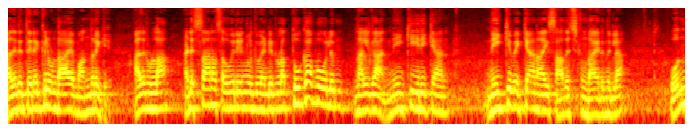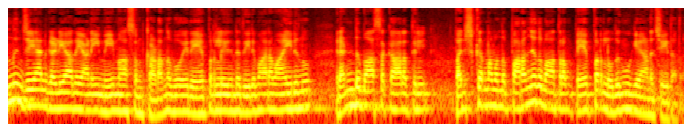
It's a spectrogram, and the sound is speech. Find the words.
അതിന്റെ തിരക്കിലുണ്ടായ മന്ത്രിക്ക് അതിനുള്ള അടിസ്ഥാന സൗകര്യങ്ങൾക്ക് വേണ്ടിയിട്ടുള്ള തുക പോലും നൽകാൻ നീക്കിയിരിക്കാൻ നീക്കിവെക്കാനായി സാധിച്ചിട്ടുണ്ടായിരുന്നില്ല. ഒന്നും ചെയ്യാൻ കഴിയാതെയാണ് ഈ മെയ് മാസം കടന്നുപോയത്. ഏപ്രിലിൽ ഇതിന്റെ തീരുമാനമായിരുന്നു. രണ്ട് മാസക്കാലത്തിൽ പരിഷ്കരണമെന്ന് പറഞ്ഞത് മാത്രം പേപ്പറിൽ ഒതുങ്ങുകയാണ് ചെയ്തത്.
